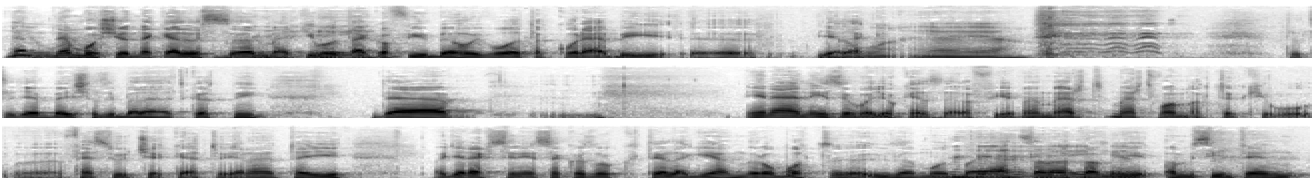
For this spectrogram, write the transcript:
nem, nem most jönnek először, mert kivolták a filmbe, hogy voltak korábbi uh, jelek. Ja, ja. Tehát, hogy ebbe is azért be lehet kötni. De én elnéző vagyok ezzel a filmen, mert, mert vannak tök jó feszültségkeltő jelenetei. A gyerekszínészek azok tényleg ilyen robot üzemmódban játszanak, ami, ami szintén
